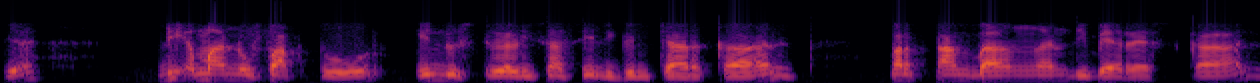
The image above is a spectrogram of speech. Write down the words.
ya di manufaktur, industrialisasi digencarkan, pertambangan dibereskan,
